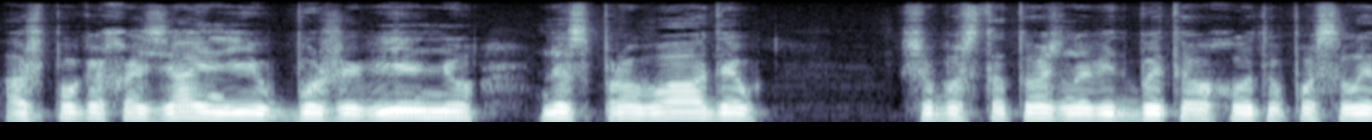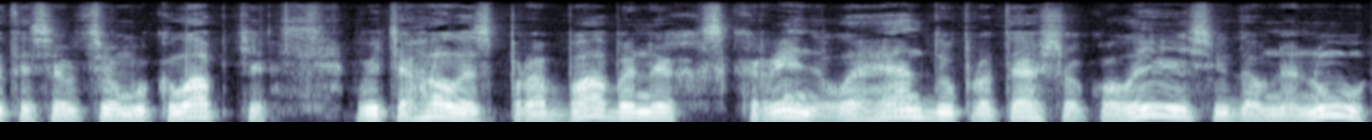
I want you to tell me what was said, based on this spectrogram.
аж поки хазяїн її в божевільню не спровадив. Щоб остаточно відбити охоту поселитися в цьому клапті, витягали з прабабиних скринь легенду про те, що колись у давнину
